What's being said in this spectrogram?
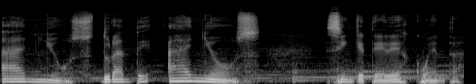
años, durante años sin que te des cuenta.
